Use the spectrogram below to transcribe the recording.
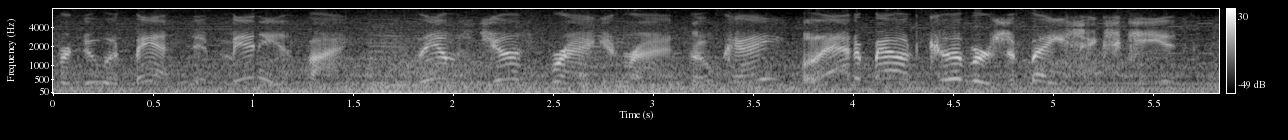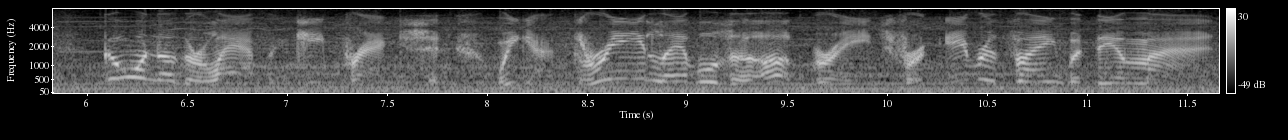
for doing best at many thing. Them's just bragging rights, okay? Well, that about covers the basics, kid. Go another lap and keep practicing. We got three levels of upgrades for everything but them mines.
